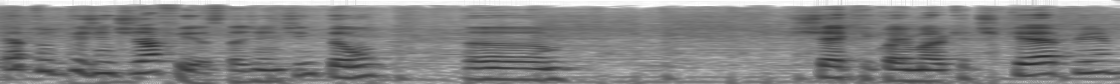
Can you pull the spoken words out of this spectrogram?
É tudo que a gente já fez, tá, gente? Então, uh, cheque com a market cap,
